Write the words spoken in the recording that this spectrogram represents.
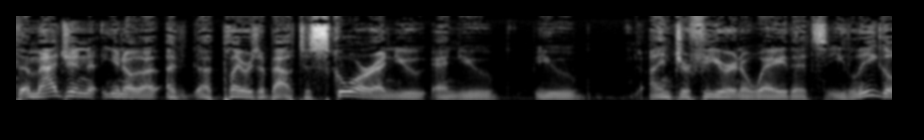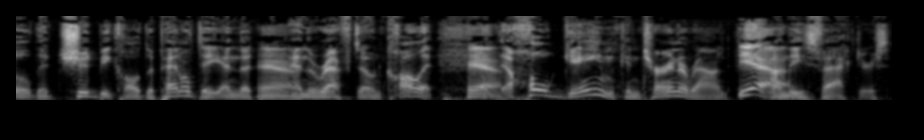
Imagine you know a, a player's about to score and you and you you interfere in a way that's illegal that should be called a penalty and the Yeah. and the refs don't call it. Yeah. The whole game can turn around Yeah. on these factors.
